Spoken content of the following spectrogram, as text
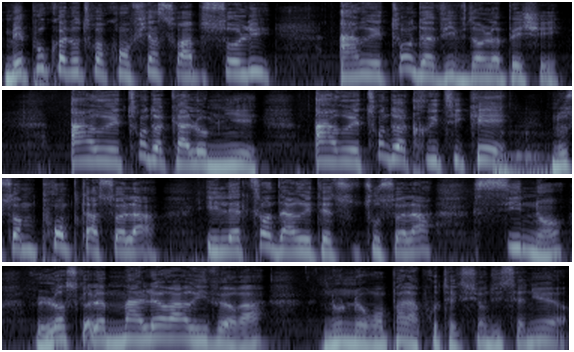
Mais pour que notre confiance soit absolue, arrêtons de vivre dans le péché. Arrêtons de calomnier. Arrêtons de critiquer. Nous sommes prompts à cela. Il est temps d'arrêter tout cela. Sinon, lorsque le malheur arrivera, nous n'aurons pas la protection du Seigneur.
